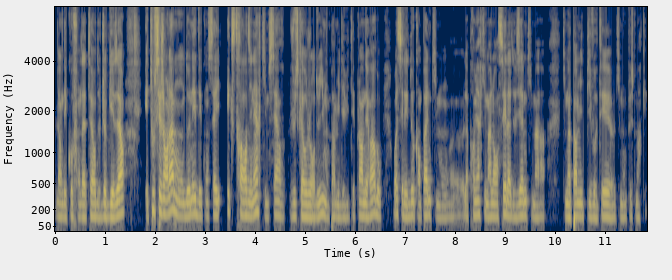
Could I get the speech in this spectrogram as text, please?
l'un des cofondateurs de JobGazer. Et tous ces gens-là m'ont donné des conseils extraordinaires qui me servent jusqu'à aujourd'hui. Ils m'ont permis d'éviter plein d'erreurs. Donc, ouais, c'est les deux campagnes qui m'ont. la première qui m'a lancé, la deuxième qui m'a permis de pivoter, qui m'ont plus marqué.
